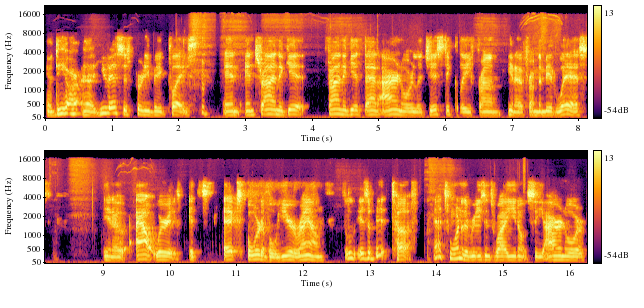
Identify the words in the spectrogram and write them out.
you know, DR uh, U.S. is pretty big place, and and trying to get trying to get that iron ore logistically from you know from the Midwest, you know, out where it's it's exportable year round is a bit tough. That's one of the reasons why you don't see iron ore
